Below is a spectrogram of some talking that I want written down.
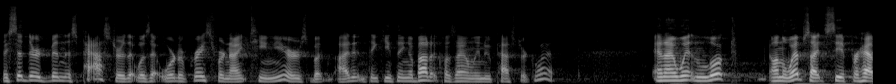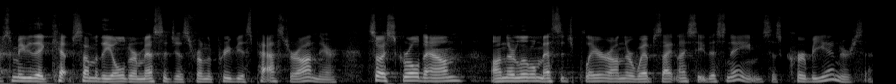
they said there had been this pastor that was at Word of Grace for 19 years, but I didn't think anything about it because I only knew Pastor Glenn. And I went and looked on the website to see if perhaps maybe they kept some of the older messages from the previous pastor on there. So I scroll down on their little message player on their website and I see this name. It says Kirby Anderson.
